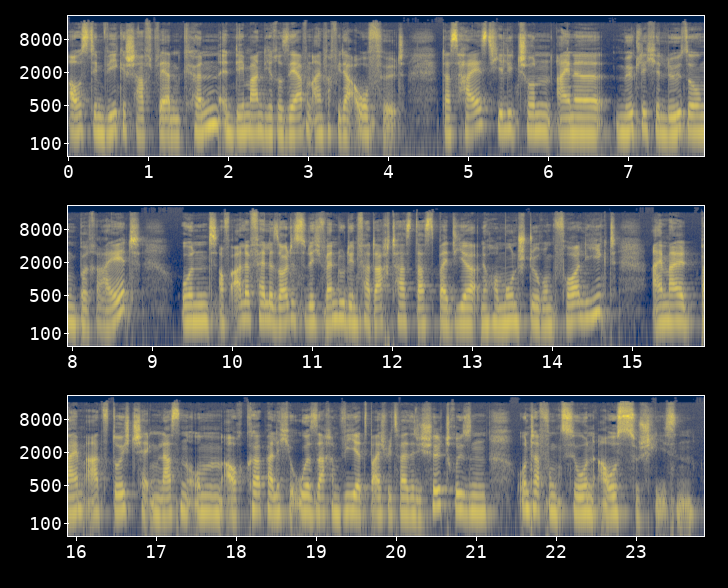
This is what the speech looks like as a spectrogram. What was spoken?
aus dem Weg geschafft werden können, indem man die Reserven einfach wieder auffüllt. Das heißt, hier liegt schon eine mögliche Lösung bereit. Und auf alle Fälle solltest du dich, wenn du den Verdacht hast, dass bei dir eine Hormonstörung vorliegt, einmal beim Arzt durchchecken lassen, um auch körperliche Ursachen wie jetzt beispielsweise die Schilddrüsenunterfunktion auszuschließen.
